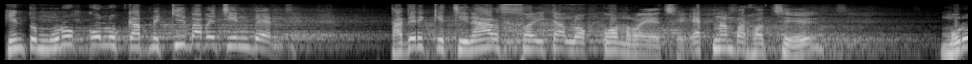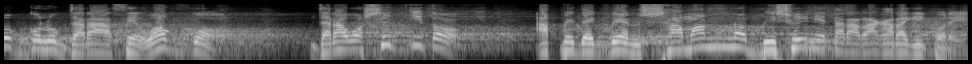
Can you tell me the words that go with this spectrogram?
কিন্তু মুরুক্ষ লোককে আপনি কীভাবে চিনবেন? তাদেরকে চেনার ছয়টা লক্ষণ রয়েছে। এক নাম্বার হচ্ছে মুরুক্ষ লোক যারা আছে অজ্ঞ, যারা অশিক্ষিত, আপনি দেখবেন সামান্য বিষয় নিয়ে তারা রাগারাগি করে।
